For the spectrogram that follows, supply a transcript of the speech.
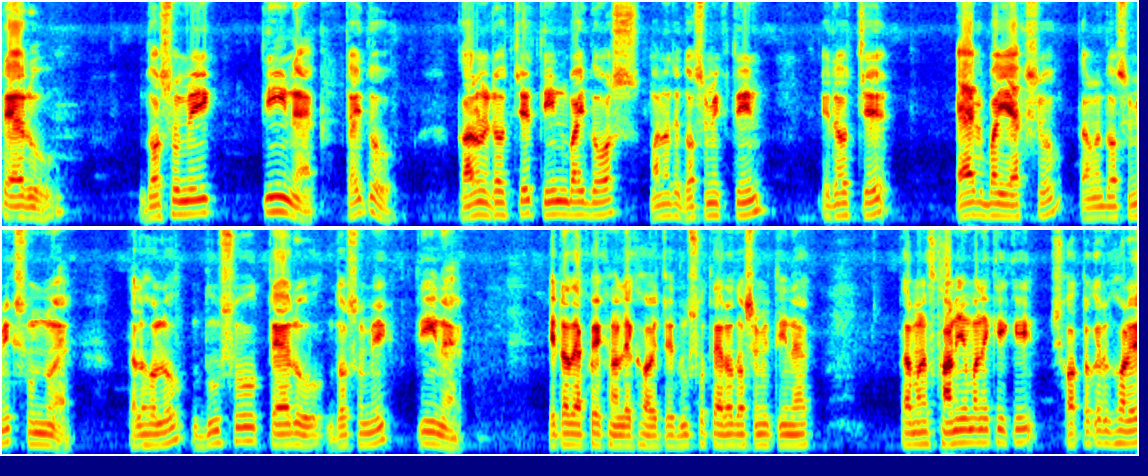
তেরো দশমিক তিন এক, তাই তো? কারণ এটা হচ্ছে তিন বাই দশ মানে হচ্ছে দশমিক তিন, এটা হচ্ছে এক বাই একশো, তার মানে দশমিক শূন্য এক। তাহলে হলো দুশো তেরো দশমিক তিন এক। এটা দেখো এখানে লেখা হয়েছে, দুশো তেরো দশমিক তিন এক। তার মানে স্থানীয় মানে কি কি? শতকের ঘরে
